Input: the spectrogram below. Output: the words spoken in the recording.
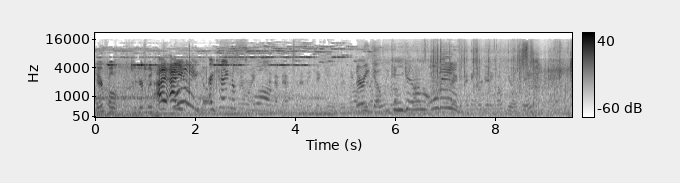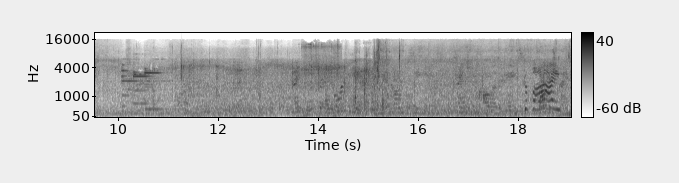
Careful. Keep your foot. I I I kind of End slow. up other people. There we go. We can get on hold I it. think we're getting out here, okay? For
